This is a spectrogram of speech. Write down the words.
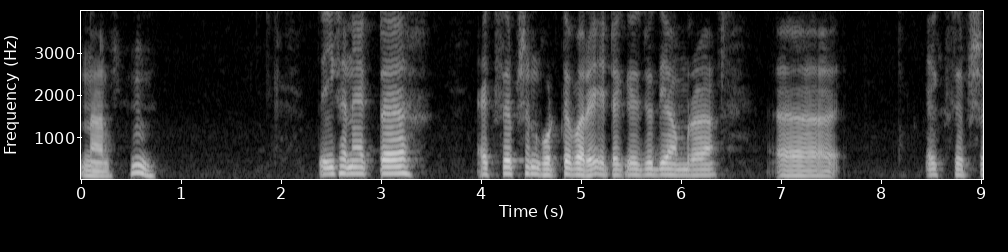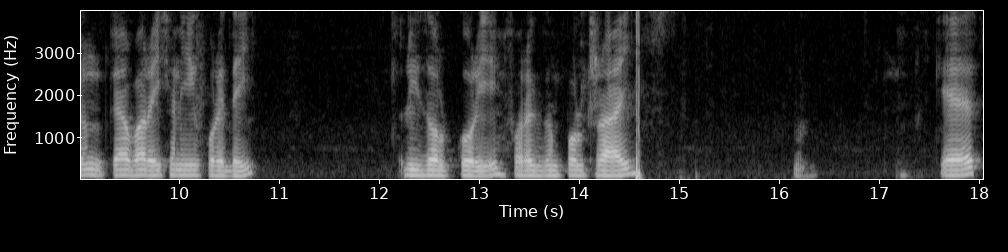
নাল, হুম। তো এইখানে একটা এক্সেপশন ঘটতে পারে। এটাকে যদি আমরা এক্সেপশনকে আবার এইখানে ইয়ে করে দেই রিজলভ করি। For example try catch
